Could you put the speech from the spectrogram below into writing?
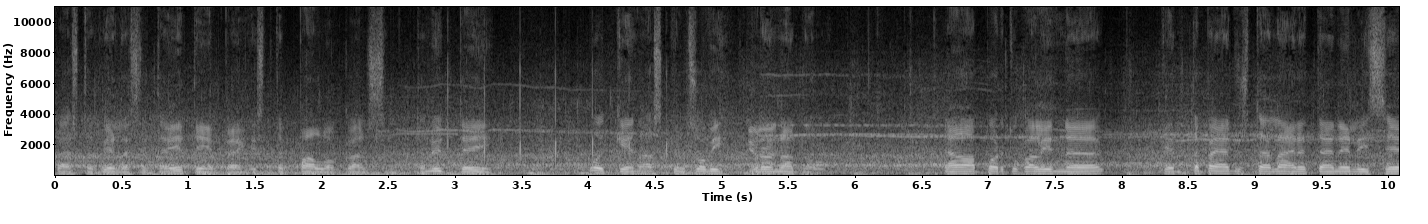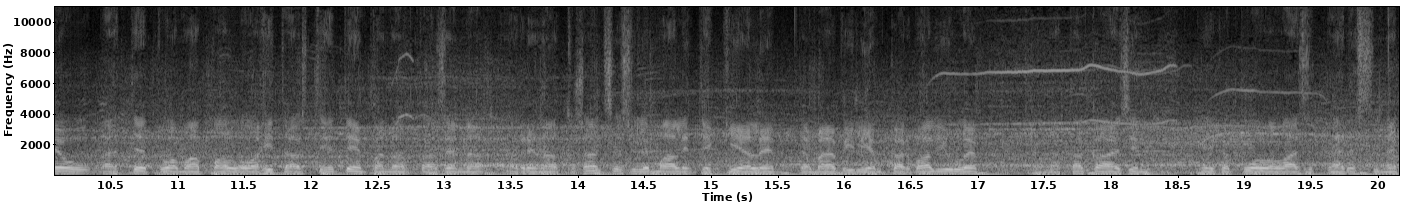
päästä vielä sitä eteenpäinkin sitten pallon kanssa. Mutta nyt ei oikein askel sovi Ronaldolle. Ja Portugalin kenttäpäädystä lähdetään Eliseu lähtee tuomaan palloa hitaasti eteenpäin, antaa sen Renato Sanchezille maalintekijälle, tämä William Carvalholle, tämä takaisin, eikä puolalaiset lähde sinne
